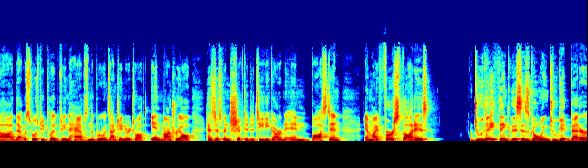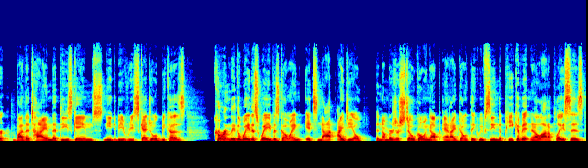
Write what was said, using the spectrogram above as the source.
uh, that was supposed to be played between the Habs and the Bruins on January 12th in Montreal has just been shifted to TD Garden in Boston. And my first thought is, do they think this is going to get better by the time that these games need to be rescheduled? Because currently, the way this wave is going, it's not ideal. The numbers are still going up, and I don't think we've seen the peak of it in a lot of places.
